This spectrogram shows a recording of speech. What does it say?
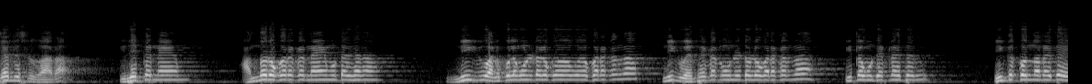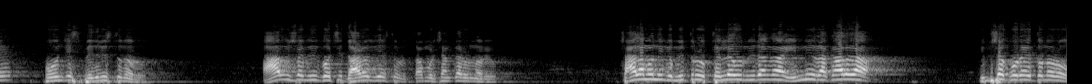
జర్నలిస్టులు ద్వారా ఇది ఎక్కడ న్యాయం? అందరూ ఒక రకం న్యాయం ఉంటుంది కదా? నీకు అనుకూలంగా ఉండేటోళ్ళు ఒక- రకంగా నీకు వ్యతిరేకంగా ఉండేటోళ్ళు ఒక రకంగా ఇట్లా ఉంటే ఎట్లయితుంది? ఇంకా కొందరైతే ఫోన్ చేసి బెదిరిస్తున్నారు. ఆ విషయం మీదకి వచ్చి దాడులు చేస్తున్నాడు తమ్ముడు శంకర్ ఉన్నారు. చాలామంది మిత్రులు తెలియని విధంగా ఎన్ని రకాలుగా హింస గురవుతున్నారు.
